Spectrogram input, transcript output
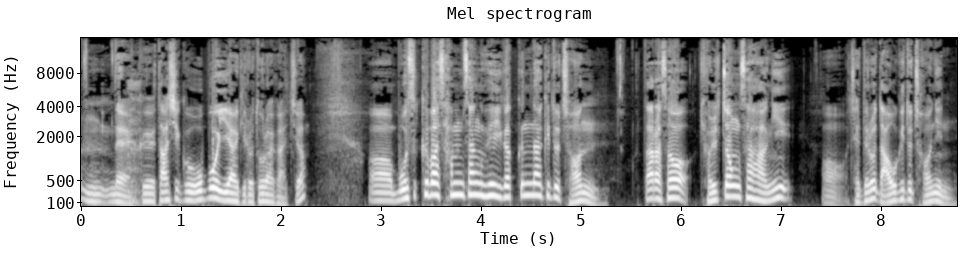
음, 네. 그, 다시 그 오보 이야기로 돌아가죠. 어, 모스크바 삼상 회의가 끝나기도 전, 따라서 결정 사항이, 어, 제대로 나오기도 전인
